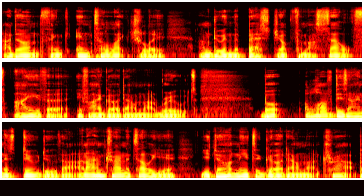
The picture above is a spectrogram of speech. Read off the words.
I don't think intellectually I'm doing the best job for myself either if I go down that route. But a lot of designers do do that, and I'm trying to tell you, you don't need to go down that trap.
